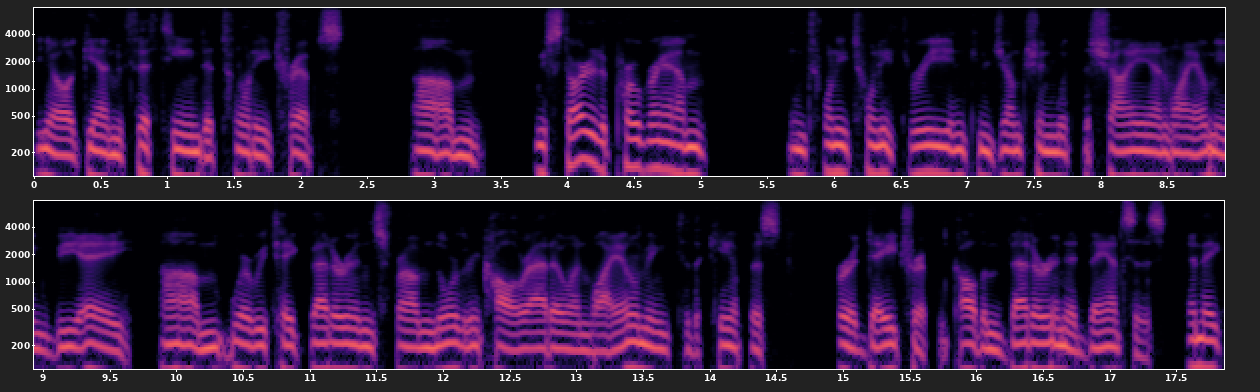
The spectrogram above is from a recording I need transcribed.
you know, again, 15 to 20 trips. Um, we started a program in 2023 in conjunction with the Cheyenne, Wyoming VA, um, where we take veterans from northern Colorado and Wyoming to the campus for a day trip. We call them veteran advances. And they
